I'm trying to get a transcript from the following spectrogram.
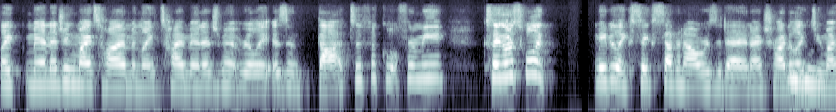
like managing my time and like time management really isn't that difficult for me because I go to school like maybe like six, seven hours a day, and I try to like do Mhm. my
